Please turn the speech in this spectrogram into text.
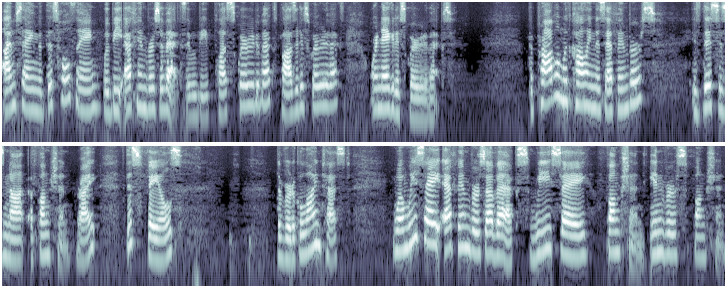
I'm saying that this whole thing would be f inverse of x. It would be plus square root of x, positive square root of x, or negative square root of x. The problem with calling this f inverse is this is not a function, right? This fails the vertical line test. When we say f inverse of x, we say function, inverse function.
